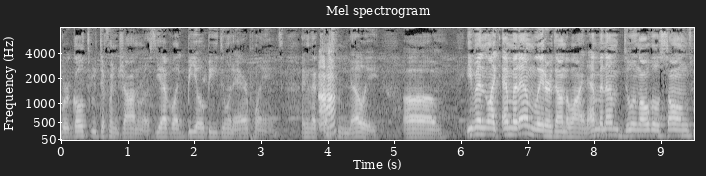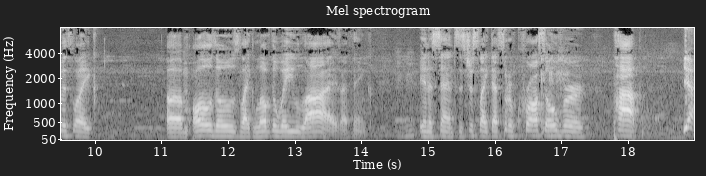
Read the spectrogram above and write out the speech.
where go through different genres. You have like B.O.B. doing airplanes. I think that comes Uh-huh. from Nelly. Um, even like Eminem later down the line, Eminem doing all those songs with like um, all of those like "Love the Way You Lies." I think, in a sense, it's just like that sort of crossover pop Yeah,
